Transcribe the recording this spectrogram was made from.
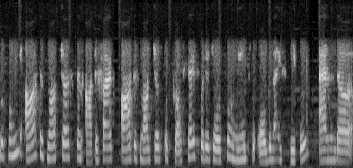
So for me, art is not just an artifact. Art is not just a process, but it's also a means to organize people and uh,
